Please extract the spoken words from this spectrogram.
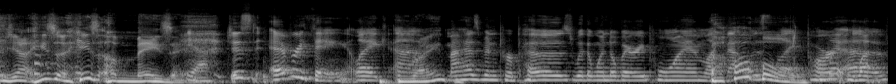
yeah, he's a he's amazing. Yeah. just everything. Like, um, Right. My husband proposed with a Wendell Berry poem. Like that was Oh. like part What, of. what,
